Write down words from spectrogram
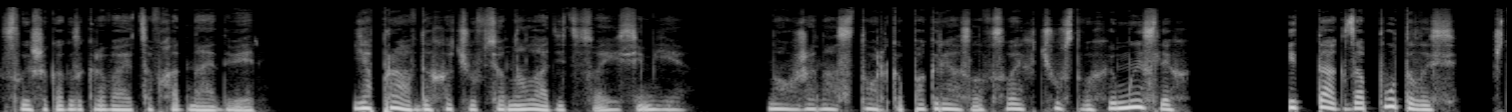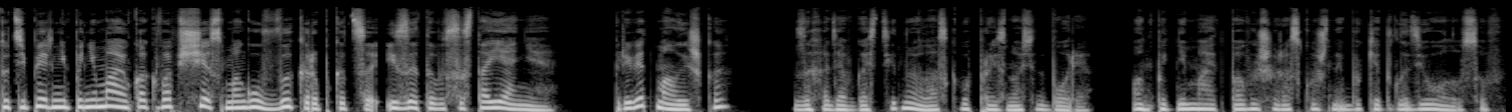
слыша, как закрывается входная дверь. Я правда хочу все наладить в своей семье, но уже настолько погрязла в своих чувствах и мыслях и так запуталась, что теперь не понимаю, как вообще смогу выкарабкаться из этого состояния. «Привет, малышка», — заходя в гостиную, ласково произносит Боря. Он поднимает повыше роскошный букет гладиолусов.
